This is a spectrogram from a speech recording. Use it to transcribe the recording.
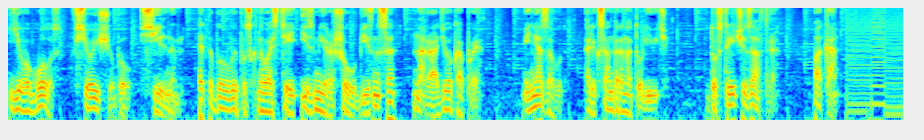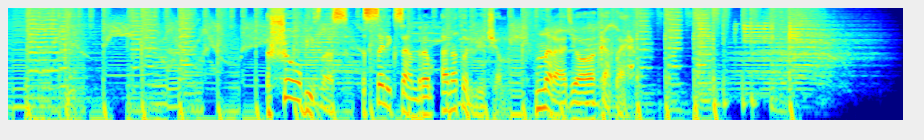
Его голос все еще был сильным. Это был выпуск новостей из мира шоу-бизнеса на Радио КП. Меня зовут Александр Анатольевич. До встречи завтра. Пока. Шоу-бизнес с Александром Анатольевичем на Радио КП.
